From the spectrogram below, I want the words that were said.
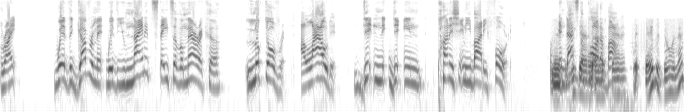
right? Where the government, where the United States of America looked over it, allowed it, didn't didn't punish anybody for it. I mean, And that's the part about understand it. They was doing that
